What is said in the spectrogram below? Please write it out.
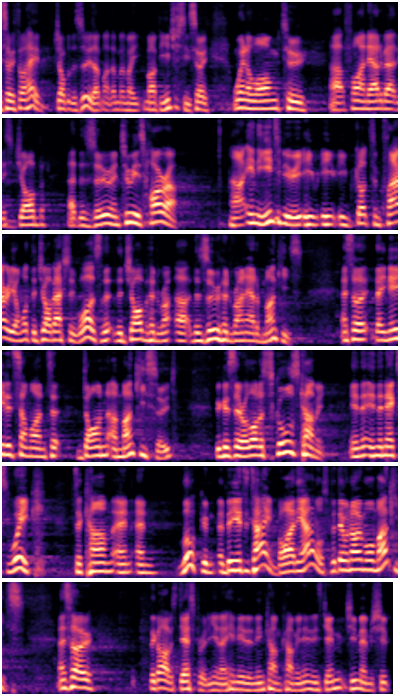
And so he thought, hey, job at the zoo, that might, that might, might be interesting. So he went along to find out about this job at the zoo, and to his horror, uh, in the interview, he, he, he, got some clarity on what the job actually was. The, the job had run, uh, the zoo had run out of monkeys, and so they needed someone to don a monkey suit because there are a lot of schools coming in the, in the next week to come and, and look and, and be entertained by the animals, but there were no more monkeys, and so the guy was desperate. You know, he needed an income coming in. His gym, gym membership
